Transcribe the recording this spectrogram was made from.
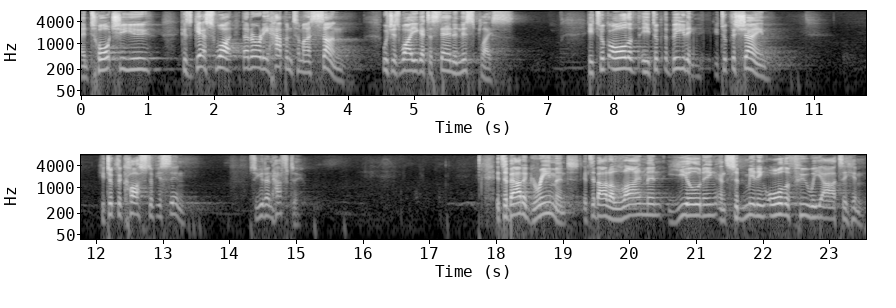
and torture you. Because guess what? That already happened to my son, which is why you get to stand in this place. He took all of he took the beating, he took the shame, he took the cost of your sin. So you don't have to. It's about agreement, it's about alignment, yielding, and submitting all of who we are to Him.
